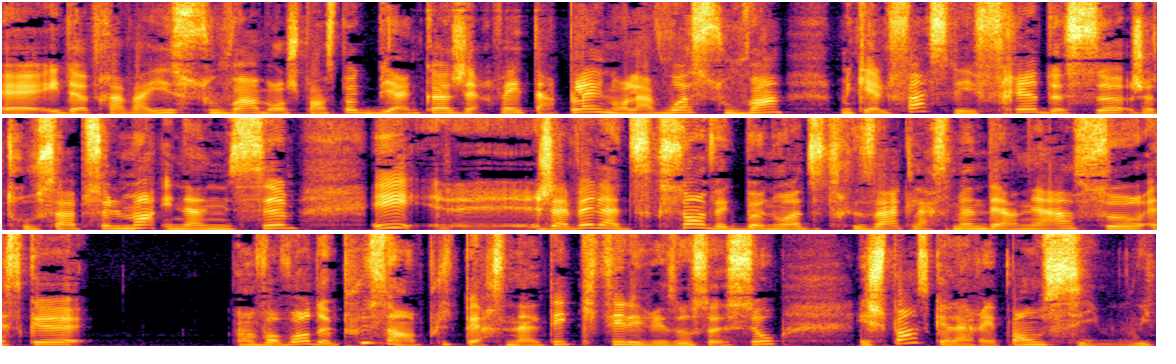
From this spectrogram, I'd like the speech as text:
euh, et de travailler souvent. Bon, je pense pas que Bianca Gervais est à plaindre, on la voit souvent, mais qu'elle fasse les frais de ça, je trouve ça absolument inadmissible. Et euh, j'avais la discussion avec Benoît Dutrisac la semaine dernière sur est-ce que on va voir de plus en plus de personnalités quitter les réseaux sociaux. Et je pense que la réponse, c'est oui.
